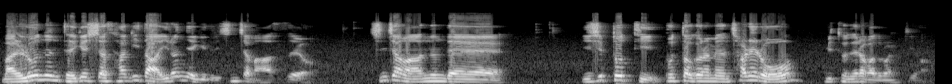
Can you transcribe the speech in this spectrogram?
말로는 되게 진짜 사기다 이런 얘기들이 진짜 많았어요. 진짜 많았는데 20토티부터 그러면 차례로 밑으로 내려가도록 할게요.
